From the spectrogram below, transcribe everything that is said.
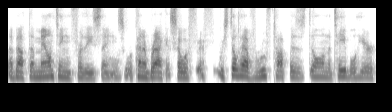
about the mounting for these things, what kind of brackets. So if, if we still have rooftop is still on the table here.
